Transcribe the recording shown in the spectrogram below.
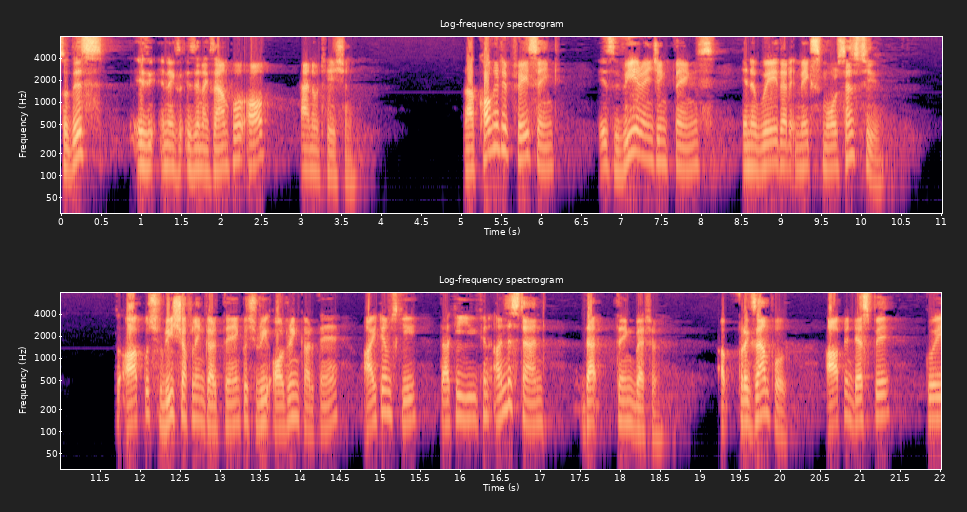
so this is an example of annotation cognitive facing is rearranging things in a way that makes more sense to you تو آپ کچھ ری شفلنگ کرتے ہیں کچھ ری آرڈرنگ کرتے ہیں آئٹمس کی تاکہ you can understand that thing better اب فار ایگزامپل آپ نے ڈیسک پہ کوئی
